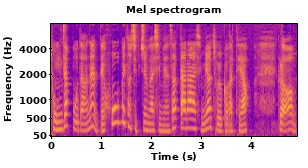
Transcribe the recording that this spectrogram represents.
동작보다는 내 호흡에 더 집중하시면서 따라하시면 좋을 것 같아요. 그럼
